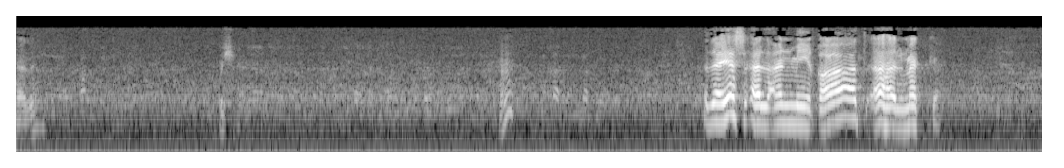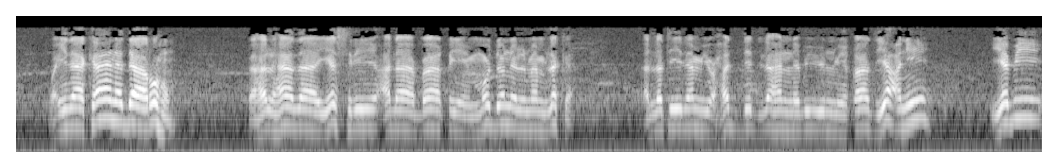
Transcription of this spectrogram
هذا؟ يسأل عن ميقات أهل مكة. وإذا كان دارهم فهل هذا يسري على باقي مدن المملكة التي لم يحدد لها النبي الميقات؟ يعني يبي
